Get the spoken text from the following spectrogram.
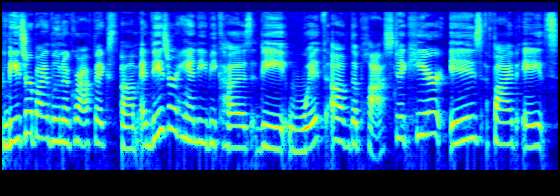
these are by Lunagraphica, um, and these are handy because the width of the plastic here is 5 eighths,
